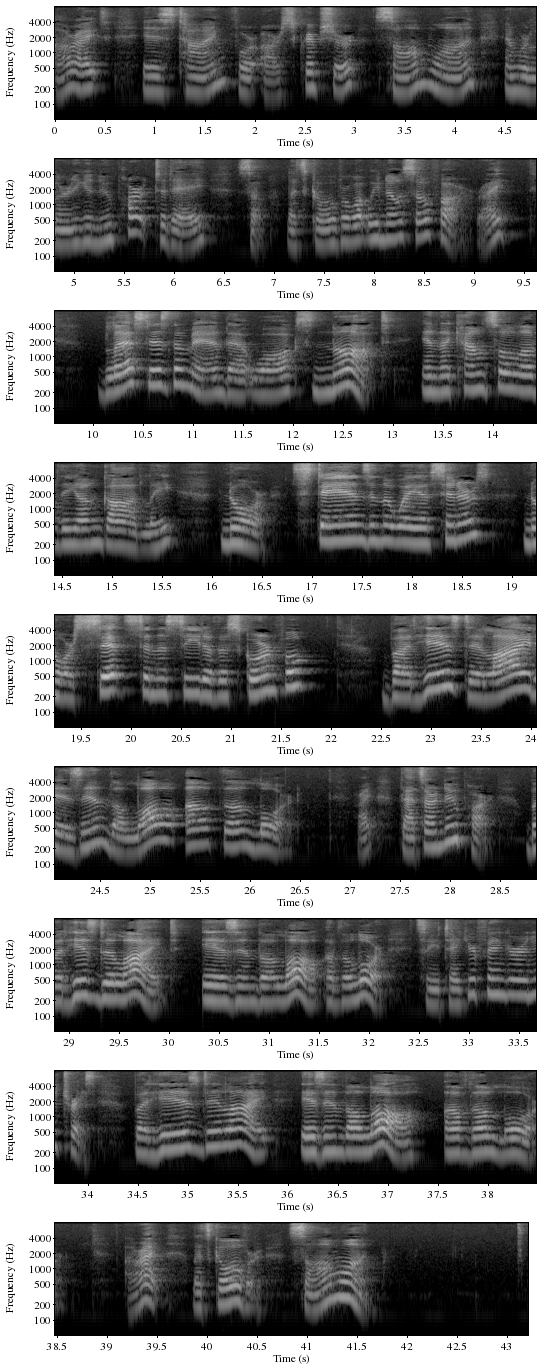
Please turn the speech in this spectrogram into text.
All right, it is time for our scripture, Psalm 1, and we're learning a new part today. So let's go over what we know so far, right? Blessed is the man that walks not in the counsel of the ungodly, nor stands in the way of sinners, nor sits in the seat of the scornful, but his delight is in the law of the Lord. Right? That's our new part but his delight is in the law of the Lord. So you take your finger and you trace. But his delight is in the law of the Lord. All right, let's go over Psalm 1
